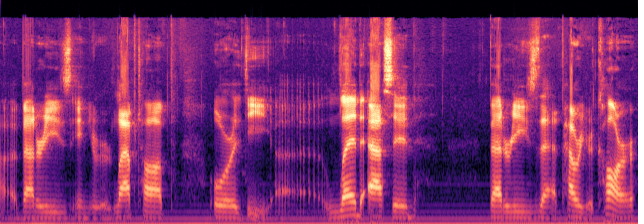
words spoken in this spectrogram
uh, batteries in your laptop or the uh, lead acid batteries that power your car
